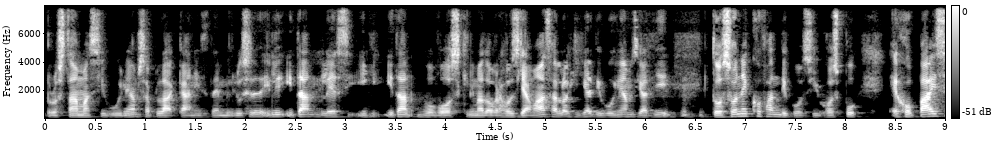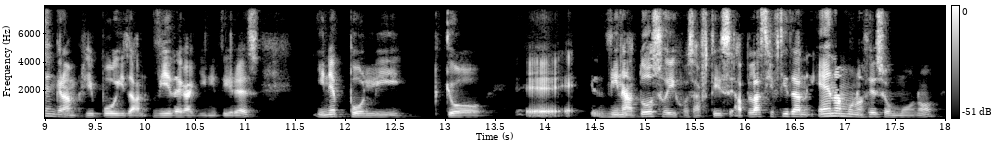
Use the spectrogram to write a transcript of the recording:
μπροστά μας η Williams, απλά κανείς δεν μιλούσε. Ήταν, λες, ή- ήταν βοβός κινηματογράφος για μας, αλλά όχι για τη Williams, γιατί τόσο εκκοφαντικό ήχος που έχω πάει σε Grand Prix που ήταν V10 κινητήρες, είναι πολύ πιο ε, δυνατός ο ήχος αυτής. Απλά σκεφτείτε ήταν ένα μονοθέσιο μόνο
